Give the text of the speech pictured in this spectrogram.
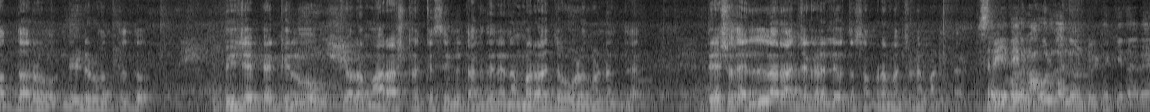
ಮತದಾರರು ನೀಡಿರುವಂಥದ್ದು. ಬಿ ಜೆ ಪಿಯ ಗೆಲುವು ಕೇವಲ ಮಹಾರಾಷ್ಟ್ರಕ್ಕೆ ಸೀಮಿತ ಆಗದೇನೆ ನಮ್ಮ ರಾಜ್ಯವು ಒಳಗೊಂಡಂತೆ ದೇಶದ ಎಲ್ಲ ರಾಜ್ಯಗಳಲ್ಲಿ ಇವತ್ತು ಸಂಭ್ರಮಾಚರಣೆ ಮಾಡಿದ್ದಾರೆ. ರಾಹುಲ್ ಗಾಂಧಿ ಒಂದು ಟ್ವೀಟ್ ಹಾಕಿದ್ದಾರೆ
